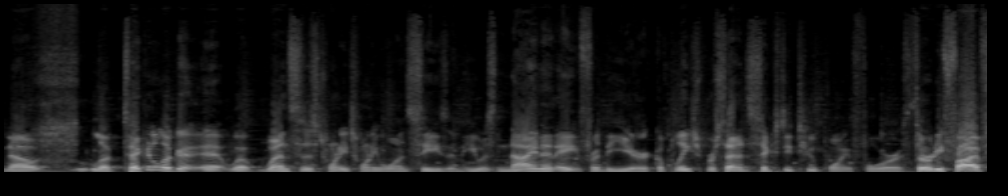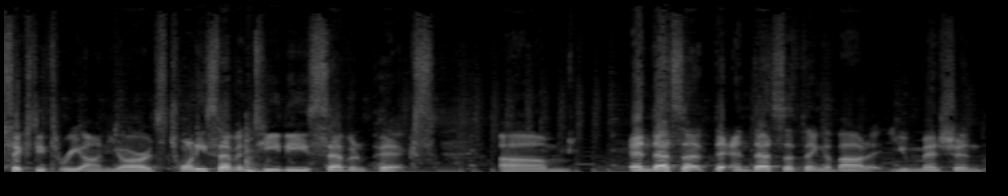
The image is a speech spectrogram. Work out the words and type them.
Now, look, taking a look at, at Wentz's 2021 season, he was 9 and 8 for the year, completion percentage 62.4, 35 63 on yards, 27 TDs, 7 picks. Um, and that's a th- and that's the thing about it. You mentioned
